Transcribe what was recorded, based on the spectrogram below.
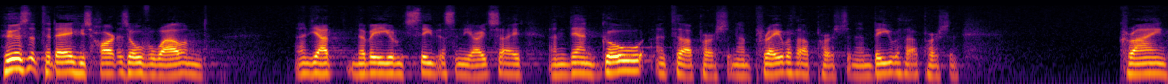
Who is it today whose heart is overwhelmed? And yet, maybe you don't see this on the outside. And then go into that person and pray with that person and be with that person crying.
